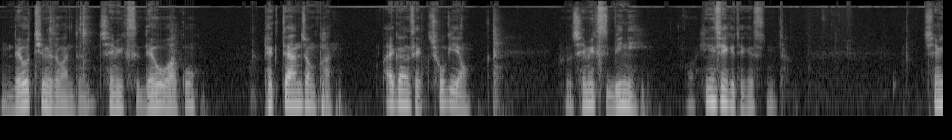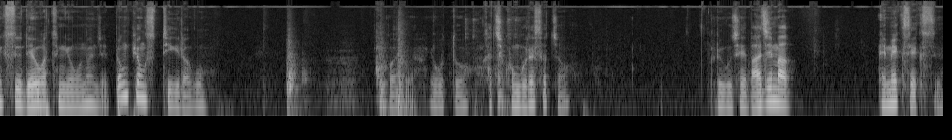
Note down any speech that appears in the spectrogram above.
네오팀에서 만든 제믹스 네오하고 100대 한정판 빨간색 초기형 그리고 제믹스 미니 어, 흰색이 되겠습니다. 제믹스 네오 같은 경우는 이제 뿅뿅 스틱이라고 이거 이거 이것도 같이 공부를 했었죠. 그리고 제 마지막 MXX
